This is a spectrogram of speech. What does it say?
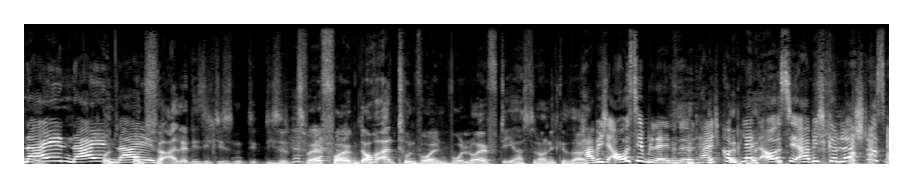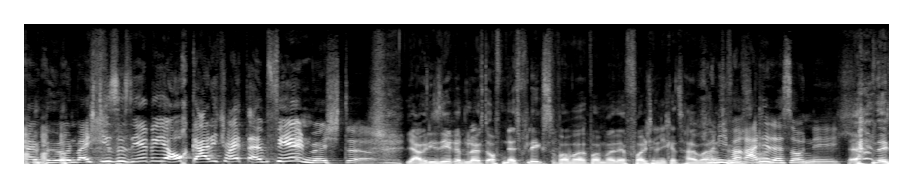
nein, nein, und, nein. Und für alle, die sich diesen, die, diese zwölf Folgen doch antun wollen, wo läuft die? Hast du noch nicht gesagt. Habe ich ausgeblendet. Habe ich komplett ausge habe ich gelöscht aus meinem Gehirn, weil ich diese Serie auch gar nicht weiter empfehlen möchte. Ja, aber die Serie läuft auf Netflix, wollen wir, wollen wir der Vollständigkeit halber Conny, verrate sagen. das doch nicht. Ja, nee,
